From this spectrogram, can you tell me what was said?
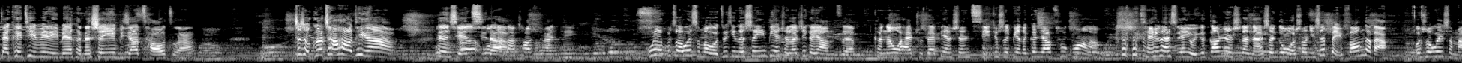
在 KTV 里面可能声音比较嘈杂。这首歌超好听啊，任贤齐的。我爸爸超喜欢听。我也不知道为什么我最近的声音变成了这个样子，可能我还处在变声期，就是变得更加粗犷了。前一段时间有一个刚认识的男生跟我说：“你是北方的吧？”我说：“为什么？”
